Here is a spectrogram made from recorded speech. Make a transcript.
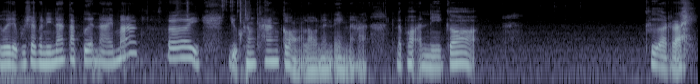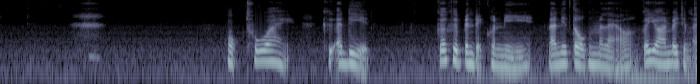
ถ้วยเด็กผู้ชายคนนี้หน้าตาเปื้อนนายมากเลยอยู่ข้างๆกล่องเรานั่นเองนะคะ แล้วพออันนี้ก็คืออะไรหกถ้วย คืออดีต ก็คือเป็นเด็กคนนี้ แล้วนี่โตขึ้นมาแล้ว ก็ย้อนไปถึงอ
